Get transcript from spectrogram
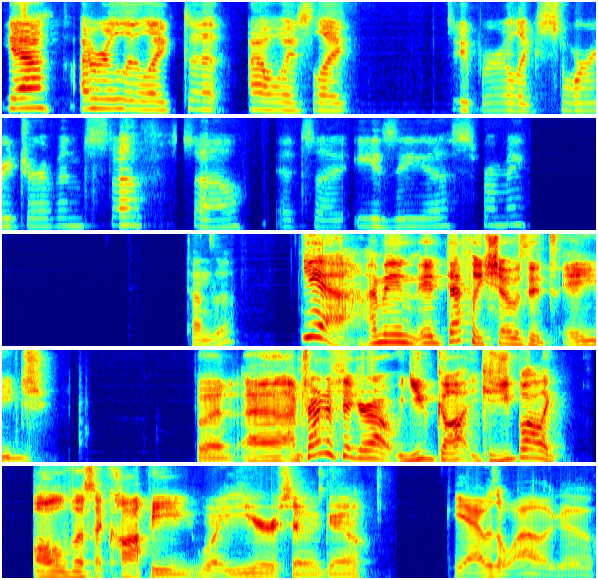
Yeah, I really liked it. I always like super like story driven stuff, so it's a easy yes for me. Tonsa? yeah, I mean, it definitely shows its age. But uh, I'm trying to figure out you got because you bought like all of us a copy what a year or so ago, Yeah, it was a while ago.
